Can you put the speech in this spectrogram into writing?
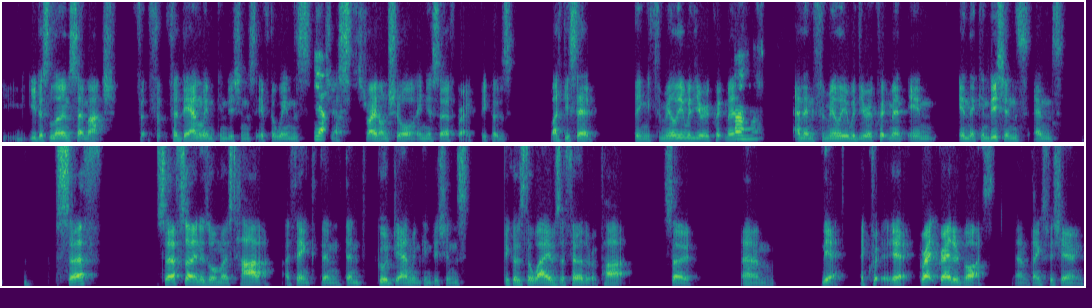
you just learn so much for, for, for downwind conditions if the wind's yeah. just straight on shore in your surf break because like you said being familiar with your equipment uh-huh. and then familiar with your equipment in in the conditions and surf surf zone is almost harder, I think, than than good downwind conditions because the waves are further apart. So, um, yeah, yeah, great, great advice. Um, thanks for sharing.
